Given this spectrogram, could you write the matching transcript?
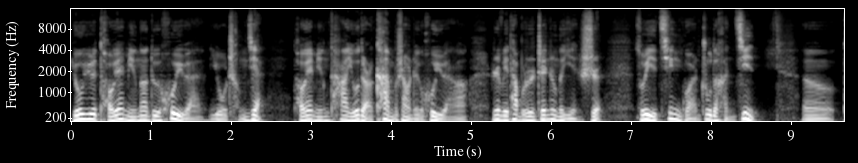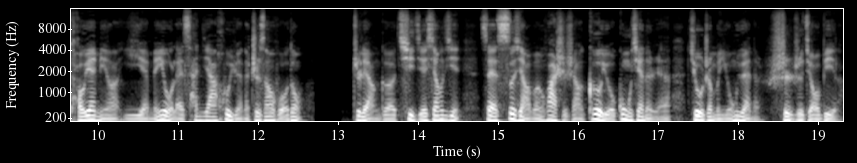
由于陶渊明呢对慧远有成见。陶渊明他有点看不上这个慧远啊，认为他不是真正的隐士，所以尽管住得很近，嗯，陶渊明啊也没有来参加慧远的治丧活动。这两个气节相近，在思想文化史上各有贡献的人，就这么永远的失之交臂了。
